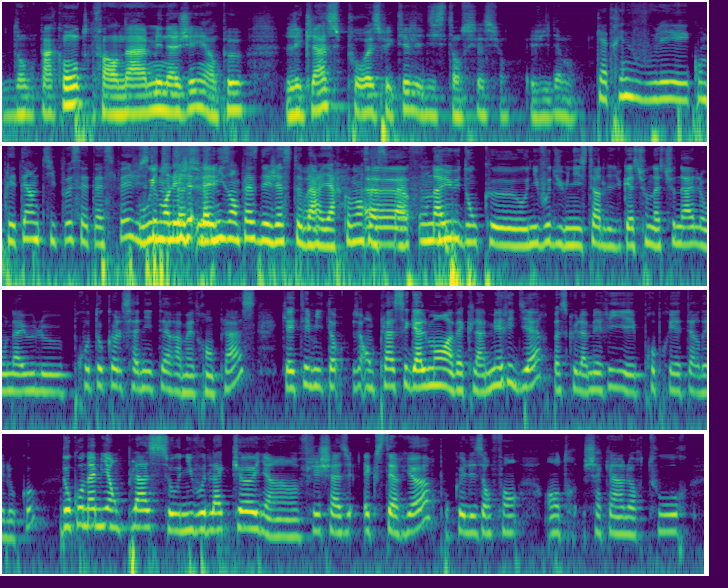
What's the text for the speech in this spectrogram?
Donc par contre, enfin, on a aménagé un peu les classes pour respecter les distanciations, évidemment. Catherine, vous voulez compléter un petit peu cet aspect, justement la mise en place des gestes barrières. Comment ça se euh, passe? On a eu donc euh, au niveau du ministère de l'Éducation nationale, on a eu le protocole sanitaire à mettre en place, qui a été mis en place également avec la mairie d'hier, parce que la mairie est propriétaire des locaux. Donc on a mis en place au niveau de l'accueil un fléchage extérieur pour que les enfants entrent chacun à leur tour euh,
